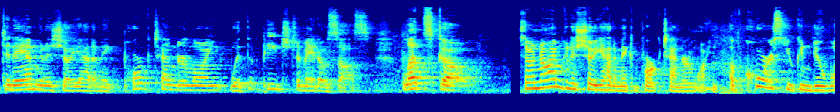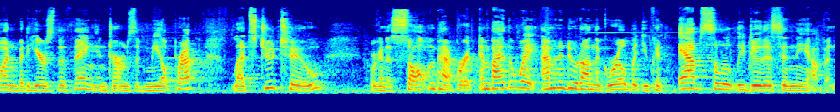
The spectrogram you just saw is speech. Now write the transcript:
Today I'm gonna show you how to make pork tenderloin with the peach tomato sauce. Let's go. So now I'm gonna show you how to make a pork tenderloin. Of course you can do one, but here's the thing in terms of meal prep, let's do two. We're gonna salt and pepper it. And by the way, I'm gonna do it on the grill, but you can absolutely do this in the oven.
